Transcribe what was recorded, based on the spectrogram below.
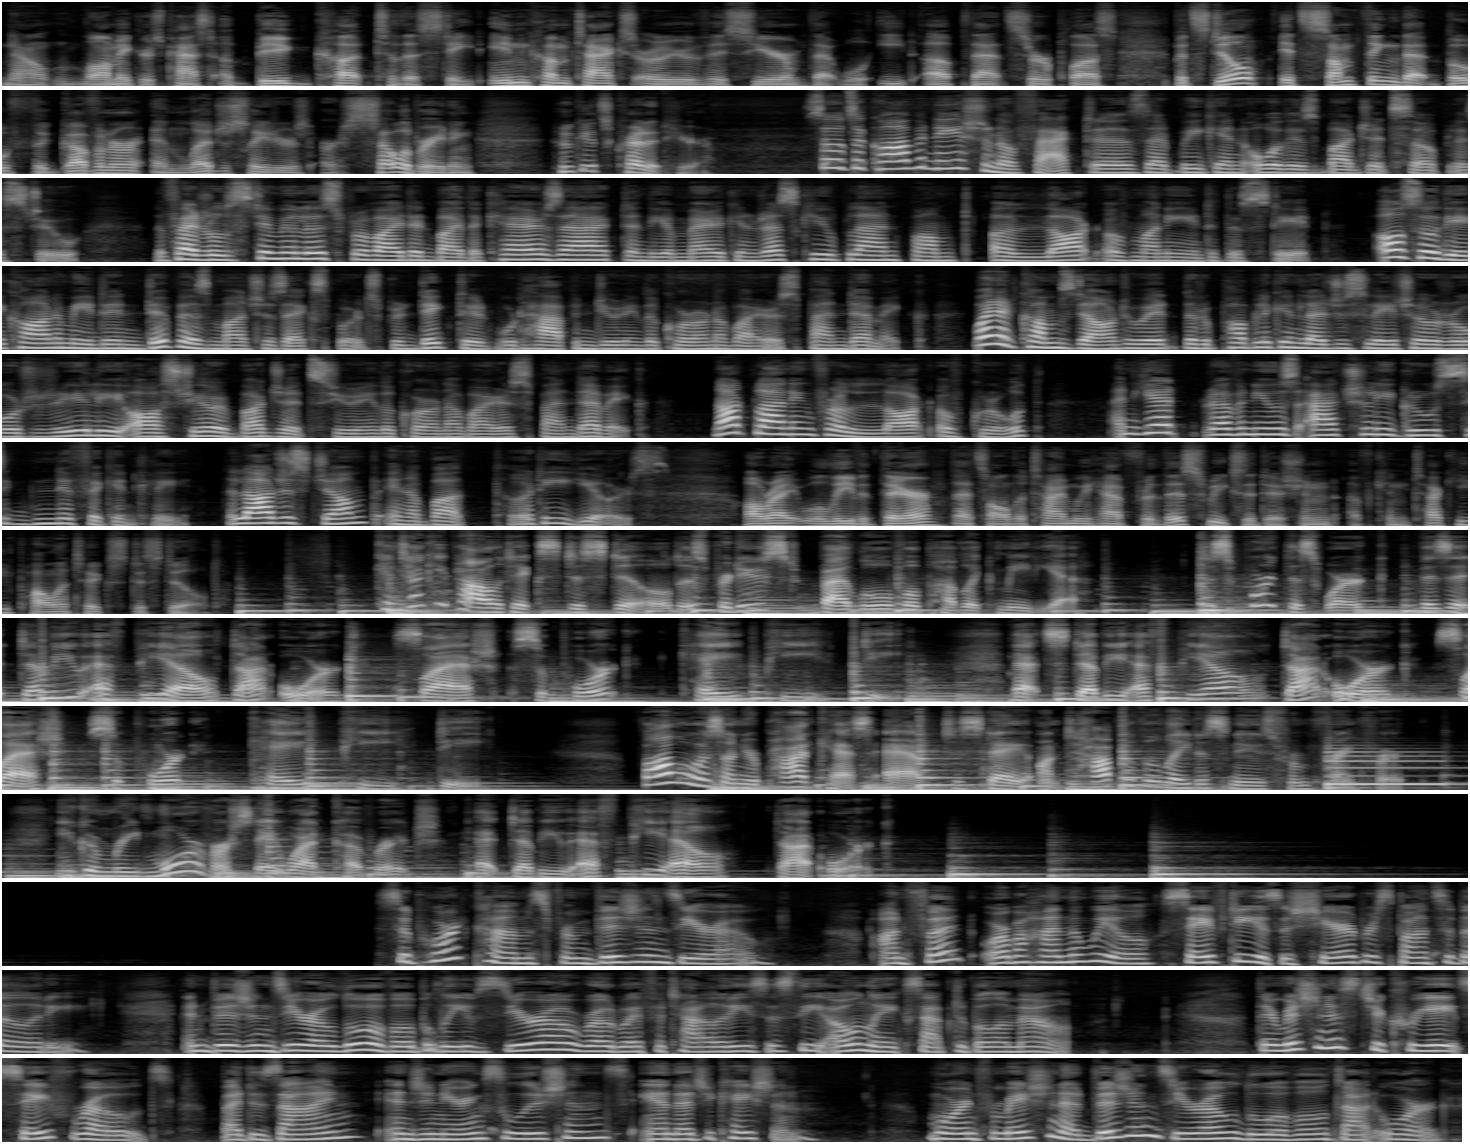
Now, lawmakers passed a big cut to the state income tax earlier this year that will eat up that surplus. But still, it's something that both the governor and legislators are celebrating. Who gets credit here? So it's a combination of factors that we can owe this budget surplus to. The federal stimulus provided by the CARES Act and the American Rescue Plan pumped a lot of money into the state. Also, the economy didn't dip as much as experts predicted would happen during the coronavirus pandemic. When it comes down to it, the Republican legislature wrote really austere budgets during the coronavirus pandemic, not planning for a lot of growth, and yet revenues actually grew significantly, the largest jump in about 30 years. All right, we'll leave it there. That's all the time we have for this week's edition of Kentucky Politics Distilled. Kentucky Politics Distilled is produced by Louisville Public Media. To support this work, visit wfpl.org slash support KPD. That's wfpl.org slash support KPD. Follow us on your podcast app to stay on top of the latest news from Frankfort. You can read more of our statewide coverage at WFPL.org. Support comes from Vision Zero. On foot or behind the wheel, safety is a shared responsibility. And Vision Zero Louisville believes zero roadway fatalities is the only acceptable amount. Their mission is to create safe roads by design, engineering solutions, and education. More information at visionzerolouisville.org.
